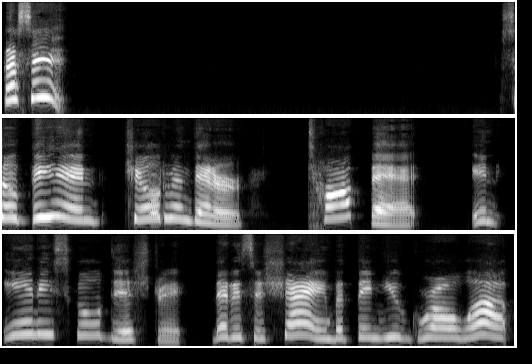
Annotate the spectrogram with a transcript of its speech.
That's it. So then, children that are taught that in any school district, that it's a shame, but then you grow up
